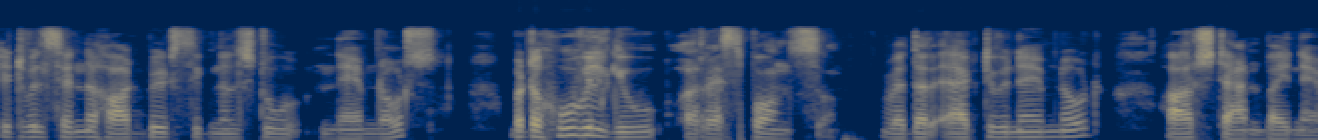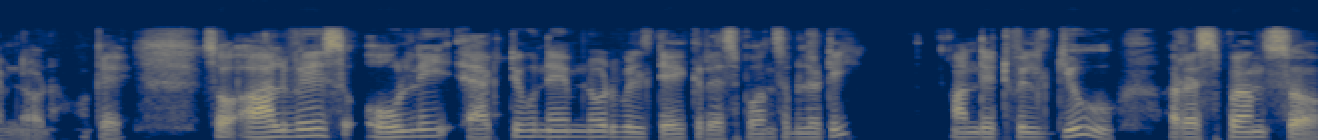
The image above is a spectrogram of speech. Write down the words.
it will send heartbeat signals to name nodes but who will give a response whether active name node or standby name node okay so always only active name node will take responsibility and it will give response uh,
